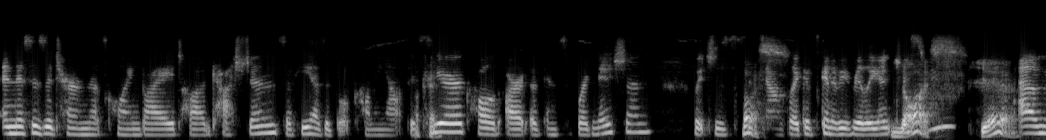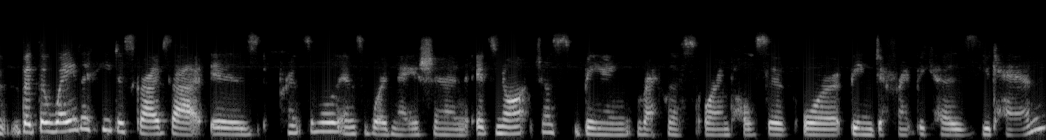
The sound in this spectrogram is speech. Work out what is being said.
And this is a term that's coined by Todd Kashdan. So he has a book coming out this okay. year called Art of Insubordination, which is nice. sounds like it's going to be really interesting. Nice. Yeah. Um, but the way that he describes that is principled insubordination. It's not just being reckless or impulsive or being different because you can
